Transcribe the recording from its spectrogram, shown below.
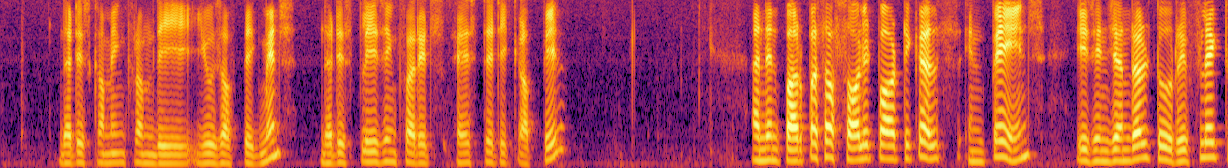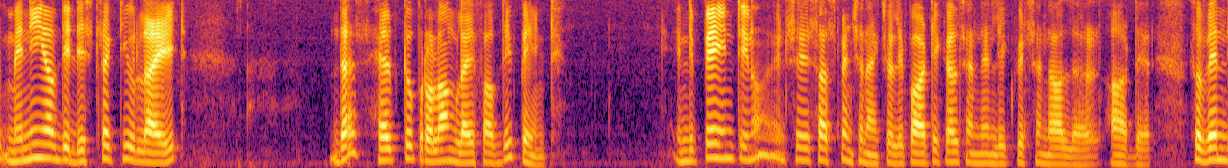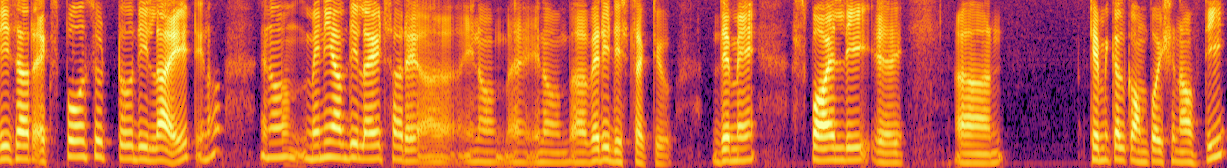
that is coming from the use of pigments that is pleasing for its aesthetic appeal. And then purpose of solid particles in paints is in general to reflect many of the destructive light thus help to prolong life of the paint. In the paint you know it is a suspension actually particles and then liquids and all the, are there. So, when these are exposed to the light you know you know many of the lights are uh, you know uh, you know uh, very destructive. They may spoil the uh, uh, chemical composition of the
